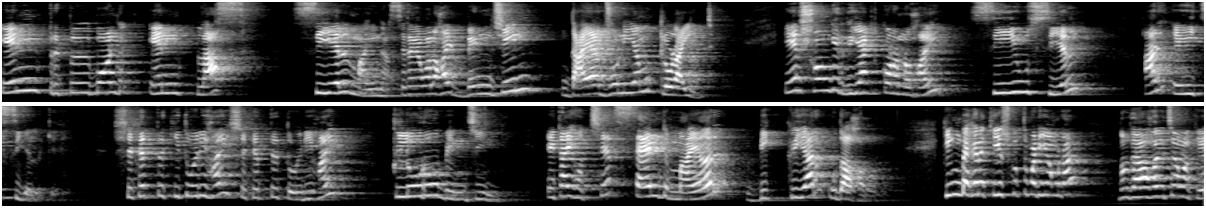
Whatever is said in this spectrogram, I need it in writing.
N triple bond N plus CL minus সেটাকে বলা হয় বেঞ্জিন ডায়াজোনিয়াম ক্লোরাইড এর সঙ্গে রিয়াক্ট করানো হয় সিইউসিএল আর এইচ সিএলকে সেক্ষেত্রে কি তৈরি হয়? সেক্ষেত্রে তৈরি হয় ক্লোরোবেঞ্জিন এটাই হচ্ছে স্যান্ড মায়ার বিক্রিয়ার উদাহরণ। কিংবা এখানে কি ইউজ করতে পারি আমরা? ধরো দেওয়া হয়েছে আমাকে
